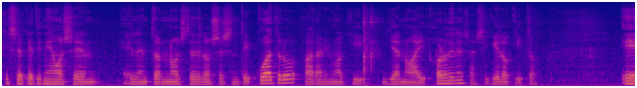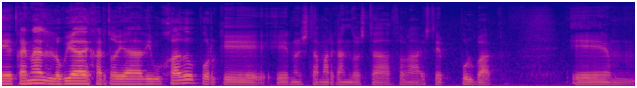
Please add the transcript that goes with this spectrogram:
que es el que teníamos en el entorno este de los 64. Ahora mismo aquí ya no hay órdenes, así que lo quito. El canal lo voy a dejar todavía dibujado porque eh, nos está marcando esta zona, este pullback em,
